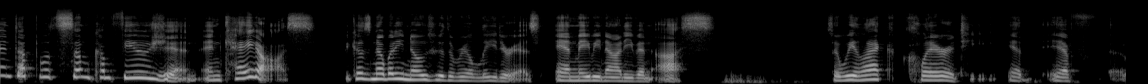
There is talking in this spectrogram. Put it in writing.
end up with some confusion and chaos because nobody knows who the real leader is, and maybe not even us. So we lack clarity if, uh,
